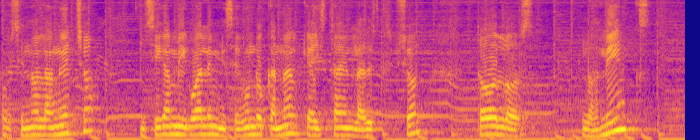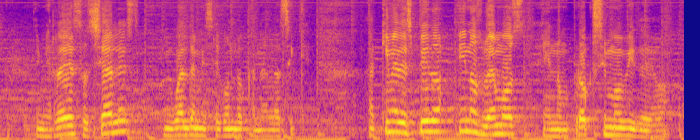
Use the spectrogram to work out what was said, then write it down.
por si no lo han hecho. Y síganme igual en mi segundo canal que ahí está en la descripción todos los, los links de mis redes sociales igual de mi segundo canal. Así que aquí me despido y nos vemos en un próximo video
